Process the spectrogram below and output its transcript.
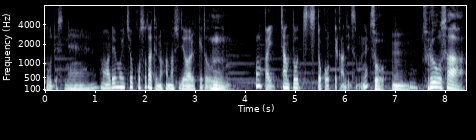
そうですね、まあ、あれも一応子育ての話ではあるけど、うん。今回ちゃんと父と子って感じですもんね。そう。うん。それをさ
